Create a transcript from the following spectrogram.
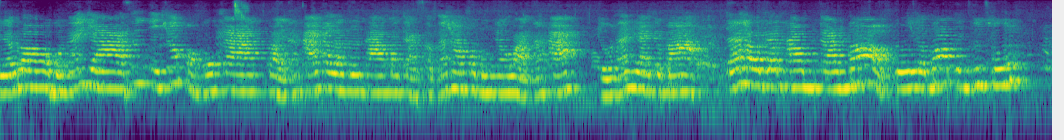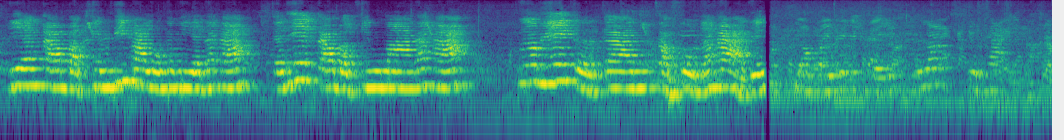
ดี๋ยวรอหัวหน้ายาซึ่งเป็นเจ้าของโครงการหน่อยนะคะกำลังเดินทางมาจากสำนักงานประมงจังหวัดนะคะเดี๋ยวหัวหน้ายาจะมา และเราจะทำการมอบโดยจะมอบเป็นชุดๆเรียงตามบัตรคิวที่มาลงทะเบียนนะคะ จะเรียกตามบัตรคิวมานะคะ เพื่อไม่ให้เกิดการสับสนนะคะเดี๋ยวเอาไปไม่ได้ใช้เวลาเก็บง่ายนะคะ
